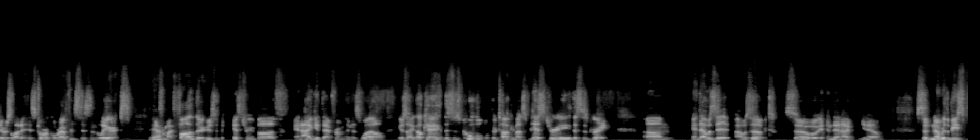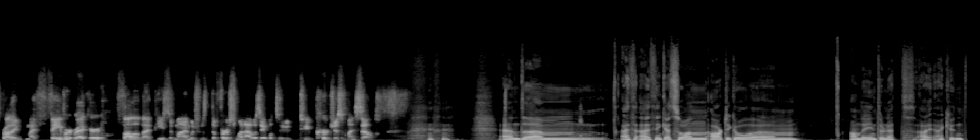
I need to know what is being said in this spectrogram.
there was a lot of historical references in the lyrics. Yeah. and for my father who's a big history buff and i get that from him as well he was like okay this is cool. They're talking about some history. This is great. Um, and that was it. I was hooked. So and then i you know so number of the beast is probably my favorite record followed by piece of mind which was the first one i was able to to purchase myself And um, I, th I think I saw an article um, on the internet. I, I couldn't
